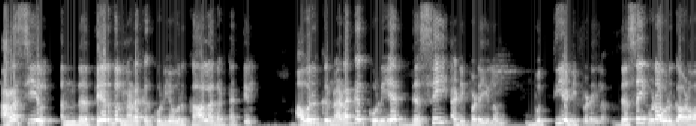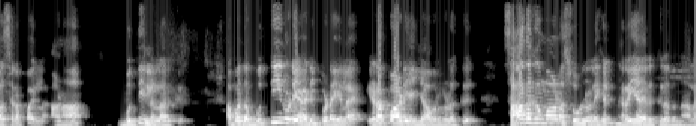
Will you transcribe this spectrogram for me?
அரசியல் அந்த தேர்தல் நடக்கக்கூடிய ஒரு காலகட்டத்தில் அவருக்கு நடக்கக்கூடிய திசை அடிப்படையிலும் புத்தி அடிப்படையிலும் திசை கூட அவருக்கு அவ்வளவா சிறப்பா இல்லை. ஆனா புத்தி புத்தி. நல்லா இருக்கு. அப்போ அந்த புத்தியினுடைய அடிப்படையில எடப்பாடி ஐயா அவர்களுக்கு சாதகமான சூழ்நிலைகள் நிறைய இருக்கிறதுனால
